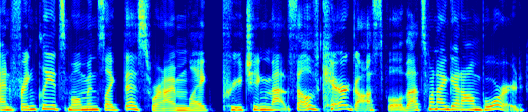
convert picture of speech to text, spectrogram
And frankly, it's moments like this where I'm like preaching that self care gospel. That's when I get on board.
